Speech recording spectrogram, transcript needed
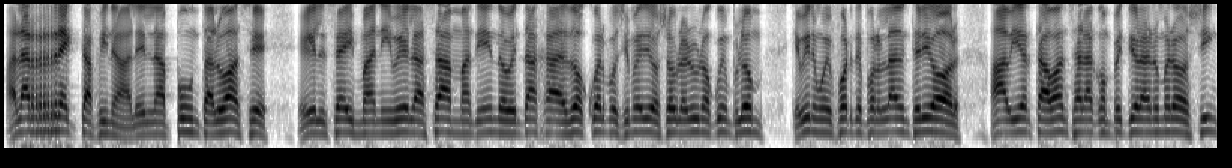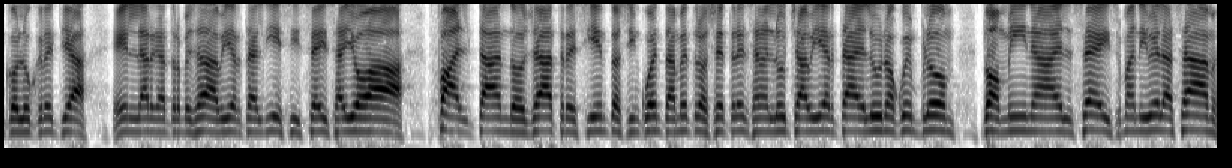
a la recta final. En la punta lo hace el 6 Manivela Sam. Manteniendo ventaja de dos cuerpos y medio sobre el 1 Queen Plum. Que viene muy fuerte por el lado interior. Abierta avanza la competidora número 5 Lucretia. En larga atropellada abierta el 16 Ayoa. Faltando ya 350 metros. Se trenza en lucha abierta el 1 Queen Plum. Domina el 6 Manivela Sam.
